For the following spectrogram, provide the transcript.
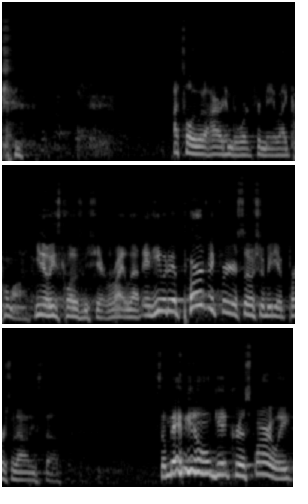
I totally would have hired him to work for me. Like, come on. You know, he's closing shit right, left. And he would have been perfect for your social media personality stuff. So maybe you don't get Chris Farley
